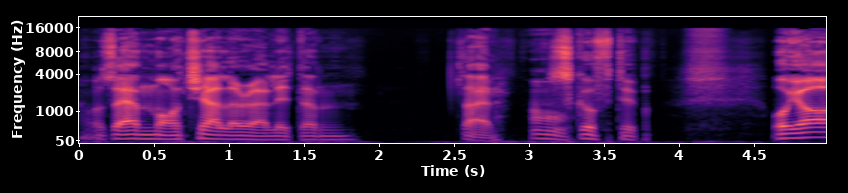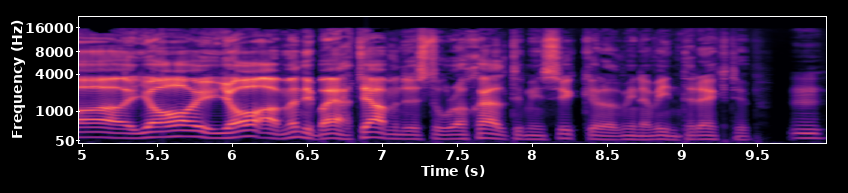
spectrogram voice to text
och så en matkällare och en liten så här Ja. skuff typ. Och jag, jag har ju, jag använder ju bara ett, jag använder det stora själv till min cykel och mina vinterdäck typ. Mm.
